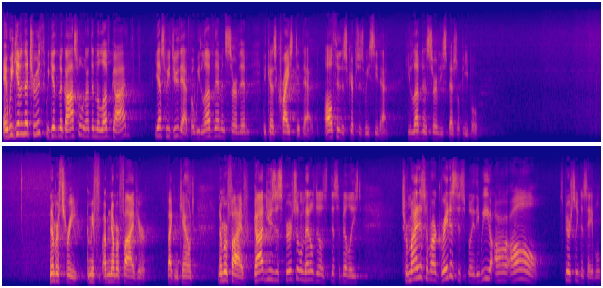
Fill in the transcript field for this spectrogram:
And we give them the truth, we give them the gospel, we want them to love God. Yes, we do that, but we love them and serve them because Christ did that. All through the scriptures, we see that. He loved and served these special people. Number three, I mean, I'm number five here, if I can count. Number five, God uses spiritual and mental disabilities to remind us of our greatest disability that we are all spiritually disabled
